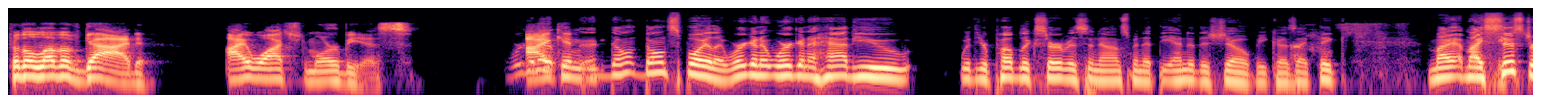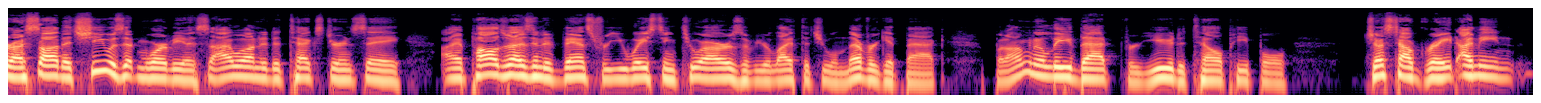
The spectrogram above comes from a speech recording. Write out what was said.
For the love of God, I watched Morbius. We're I gonna, can- uh, don't don't spoil it. We're gonna we're gonna have you with your public service announcement at the end of the show because I think my my sister I saw that she was at Morbius. I wanted to text her and say I apologize in advance for you wasting two hours of your life that you will never get back. But I'm gonna leave that for you to tell people just how great. I mean,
